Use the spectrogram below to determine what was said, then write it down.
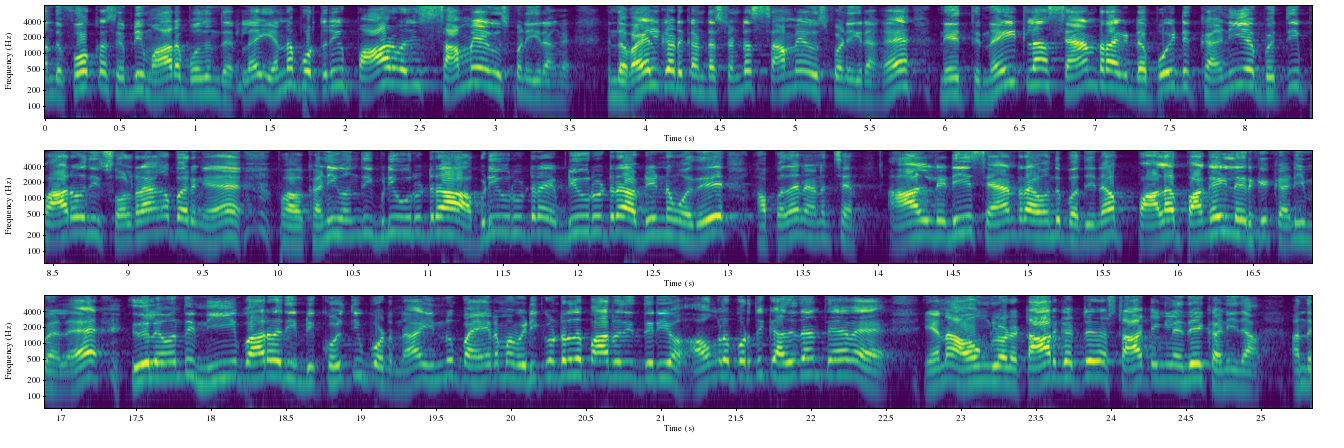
அந்த ஃபோக்கஸ் எப்படி மாற போகுதுன்னு தெரியல. என்ன பொறுத்த வரைக்கும் பார்வதி செமையாக யூஸ் பண்ணிக்கிறாங்க. இந்த வைல்ட் கார்டு கண்டஸ்டண்ட்டை செமையாக யூஸ் பண்ணிக்கிறாங்க. நேற்று நைட்லாம் சாண்ட்ரா கிட்ட போயிட்டு கனியை பற்றி பார்வதி சொல்கிறாங்க பாருங்க. கனி வந்து இப்படி உருட்டுறா அப்படி உருட்டுறா இப்படி உருட்டுறா அப்படின்னும் போது அப்போ தான் நினச்சேன். ஆல்ரெடி சாண்ட்ரா வந்து பார்த்தீங்கன்னா பல பகையில் இருக்குது கனி மேலே. இதில் வந்து நீ பார்வதி இப்படி கொளுத்தி போட்டனா இன்னும் பயங்கரமாக வெடிக்கின்றது பார்வதி பார்வதி தெரியும். அவங்கள பொறுத்துக்கு அதுதான் தேவை. ஏன்னா அவங்களோட டார்கெட்டு ஸ்டார்டிங்லேருந்தே கனி தான். அந்த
